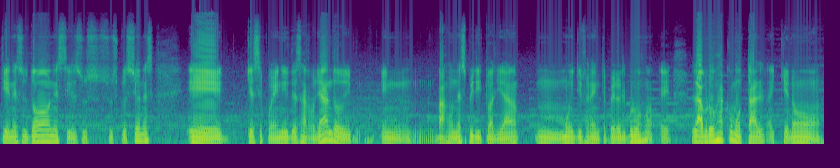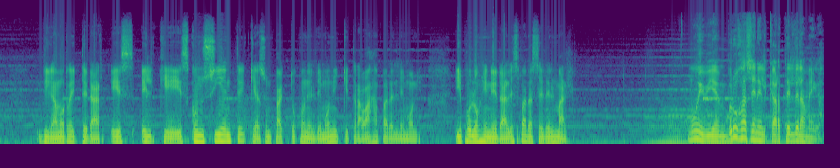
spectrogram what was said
Tiene sus dones, tiene sus, sus cuestiones eh, que se pueden ir desarrollando bajo una espiritualidad muy diferente. Pero el brujo, eh, la bruja como tal, eh, quiero digamos reiterar, es el que es consciente que hace un pacto con el demonio y que trabaja para el demonio. Y por lo general es para hacer el mal. Muy bien, brujas en el cartel de la Mega.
